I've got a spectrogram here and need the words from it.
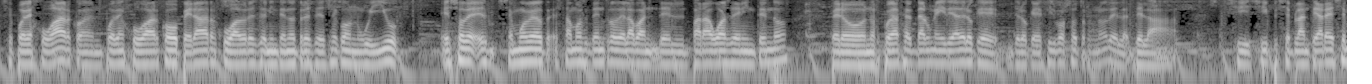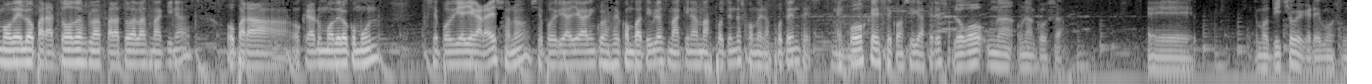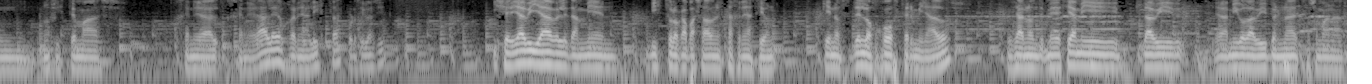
se puede jugar, con, pueden jugar, cooperar jugadores de Nintendo 3DS con Wii U. Eso de- se mueve, estamos dentro de la ban- del paraguas de Nintendo, pero nos puede hacer dar una idea de lo que, de lo que decís vosotros, ¿no? De la, de la- si, si se planteara ese modelo para todos las, para todas las máquinas o para o crear un modelo común, se podría llegar a eso, ¿no? Se podría llegar incluso a hacer compatibles máquinas más potentes con menos potentes. Hay juegos que se consigue hacer eso. Luego, una, una cosa. Eh, hemos dicho que queremos un- unos sistemas general, generales o generalistas, por decirlo así. Y sería viable también, visto lo que ha pasado en esta generación, que nos den los juegos terminados. O sea, me decía mí David, el amigo David Bernal esta semana,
